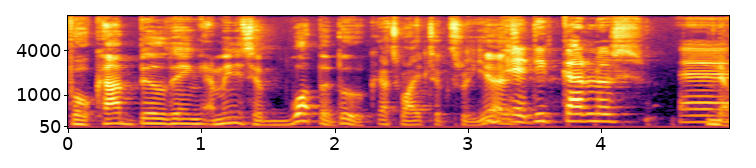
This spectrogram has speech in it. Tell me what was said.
vocab building i mean it's a whopper book that's why it took three years Uh, did Carlos? Uh, no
